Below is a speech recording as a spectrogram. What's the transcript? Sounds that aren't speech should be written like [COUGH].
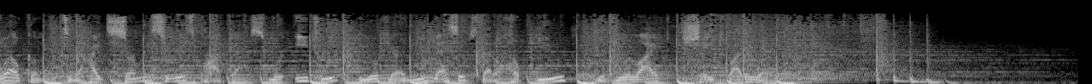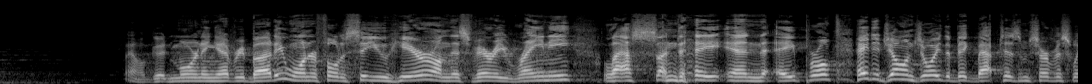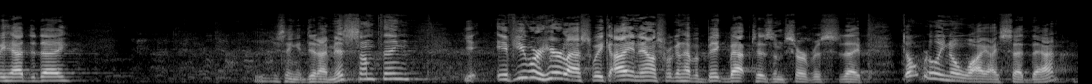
Welcome to the Heights Sermon Series podcast, where each week you'll hear a new message that'll help you with your life shaped by the Word. Well, good morning, everybody. Wonderful to see you here on this very rainy last [LAUGHS] Sunday in April. Hey, did y'all enjoy the big baptism service we had today? You're saying, did I miss something? If you were here last week, I announced we're going to have a big baptism service today. Don't really know why I said that.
